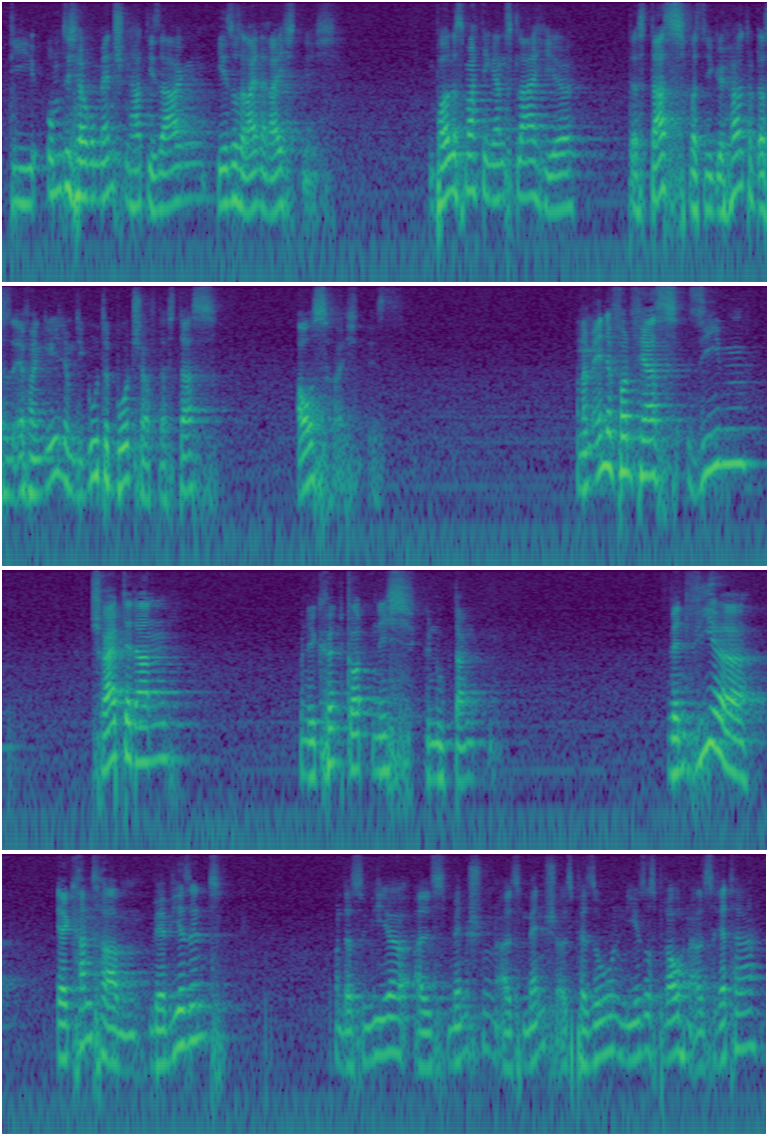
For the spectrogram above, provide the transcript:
die um sich herum Menschen hat, die sagen, Jesus alleine reicht nicht. Und Paulus macht ihnen ganz klar hier, dass das, was ihr gehört habt, das Evangelium, die gute Botschaft, dass das ausreichend ist. Und am Ende von Vers 7 schreibt er dann, und ihr könnt Gott nicht genug danken. Wenn wir erkannt haben, wer wir sind, und dass wir als Menschen, als Mensch, als Person Jesus brauchen, als Retter.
